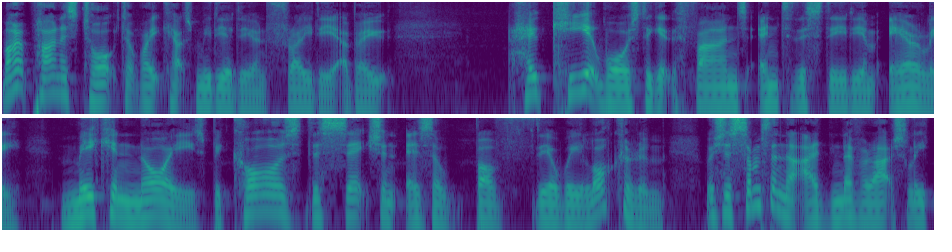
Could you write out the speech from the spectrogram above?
Mark Pannes talked at Whitecaps Media Day on Friday about how key it was to get the fans into the stadium early, making noise because this section is above the away locker room, which is something that I'd never actually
